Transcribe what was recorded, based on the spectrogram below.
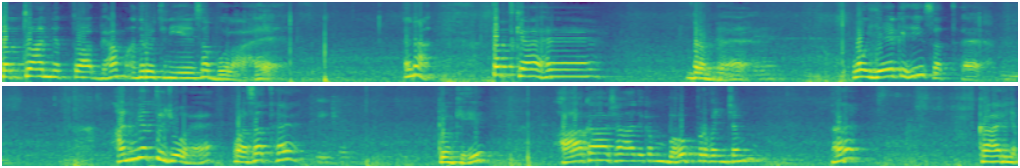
तत्वान्यत्वाभ्याम अनिर्वचनीय ऐसा बोला है। है ना? तत् क्या है? ब्रह्म है। वो एक ही सत्य है। अन्यत्व जो है वो असत है। क्योंकि आकाशादिकम बहुप्रपंचम हाँ, कार्यम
